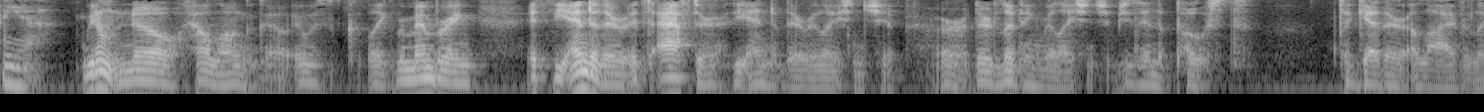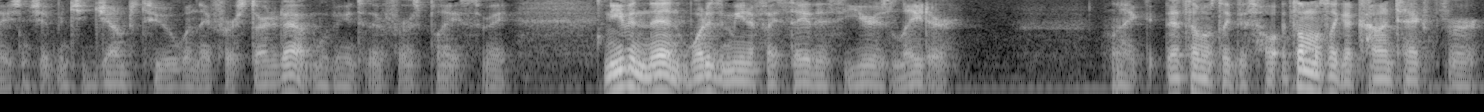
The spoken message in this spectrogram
Yeah. We don't know how long ago. It was like remembering it's the end of their it's after the end of their relationship or their living relationship. She's in the post together alive relationship and she jumps to when they first started out moving into their first place, right? And even then, what does it mean if I say this years later? Like that's almost like this whole. It's almost like a context for.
